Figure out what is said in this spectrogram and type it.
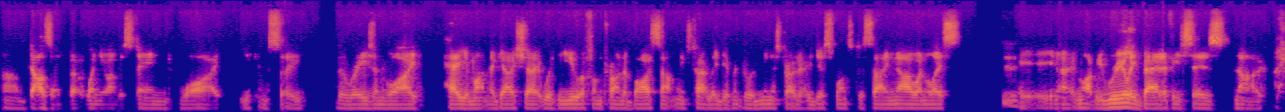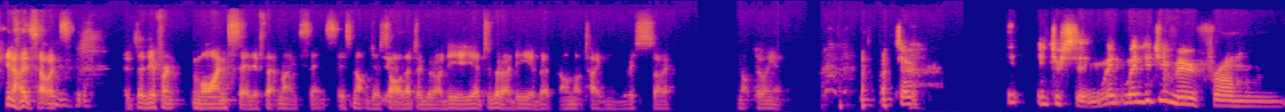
um, doesn't. But when you understand why, you can see the reason why how you might negotiate with you if I'm trying to buy something is totally different to an administrator who just wants to say no unless mm. you know it might be really bad if he says no. You know, so it's it's a different mindset if that makes sense. It's not just yeah. oh that's a good idea. Yeah, it's a good idea, but I'm not taking risks, so not doing it. so interesting. When when did you move from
